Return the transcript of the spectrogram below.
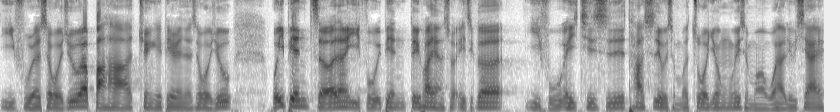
衣服的时候，我就要把它捐给别人的时候，我就我一边折那衣服，一边对话讲说：“诶，这个衣服，诶，其实它是有什么作用？为什么我还留下来？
